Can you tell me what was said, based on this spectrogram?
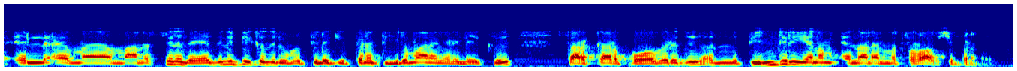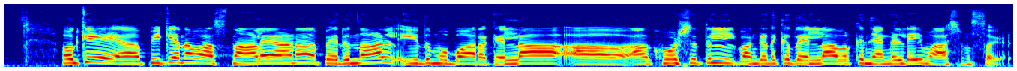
മനസ്സിനെ വേദനിപ്പിക്കുന്ന രൂപത്തിലേക്ക് ഇത്തരം തീരുമാനങ്ങളിലേക്ക് സർക്കാർ പോകരുത്. അതിൽ പിന്തിരിയണം എന്നാണ് എം എസ് എഫ് ആവശ്യപ്പെടുന്നത്. ഓക്കെ പി കെ നവാസ് നാളെയാണ് പെരുന്നാൾ ഈദ് മുബാറക്. എല്ലാ ആഘോഷത്തിൽ പങ്കെടുക്കുന്ന എല്ലാവർക്കും ഞങ്ങളുടെയും ആശംസകൾ.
